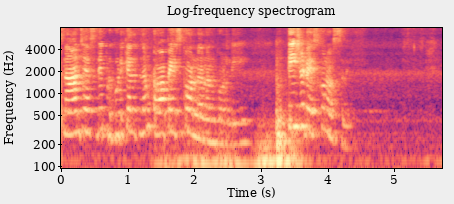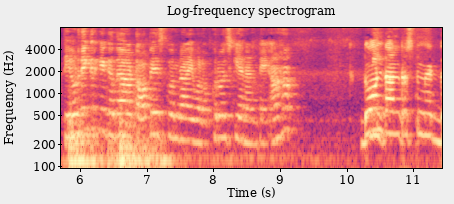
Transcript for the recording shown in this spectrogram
స్నానం చేస్తే ఇప్పుడు గుడికి వెళ్తున్నాం టాప్ వేసుకో అన్నాను అనుకోండి టీ షర్ట్ వేసుకొని వస్తుంది. దేవుడి దగ్గరికి కదా టాప్ వేసుకొని రా ఇవాళ ఒక్క రోజుకి అని అంటే ఆహా. డోంట్ అండర్స్టిమేట్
